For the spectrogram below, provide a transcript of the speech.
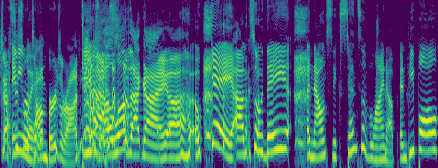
Justice Anyway. for Tom Bergeron. yeah, I love that guy. Uh, okay. Um, so they announced the extensive lineup, and people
